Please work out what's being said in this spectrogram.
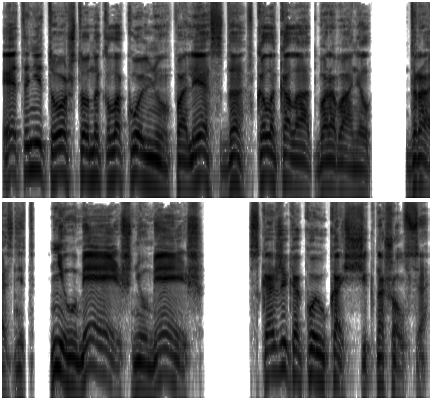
это не то, что на колокольню полез, да в колокола отбарабанил. Дразнит. Не умеешь, не умеешь. Скажи, какой указчик нашелся.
